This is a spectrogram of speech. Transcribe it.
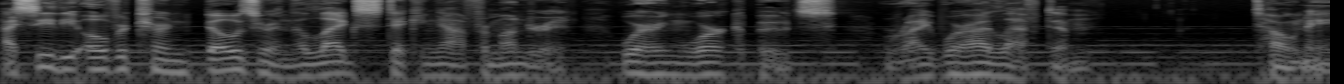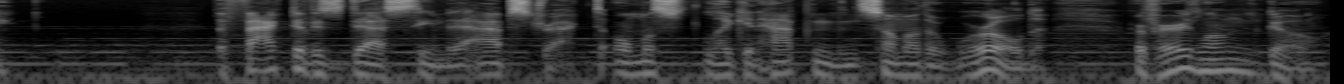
I see the overturned dozer and the legs sticking out from under it, wearing work boots, right where I left him. Tony. The fact of his death seemed abstract, almost like it happened in some other world, or very long ago.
